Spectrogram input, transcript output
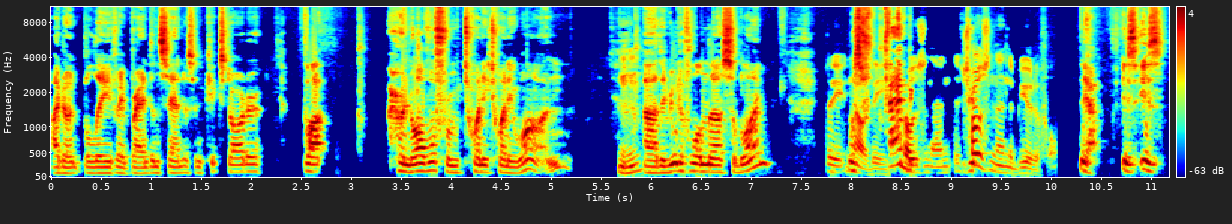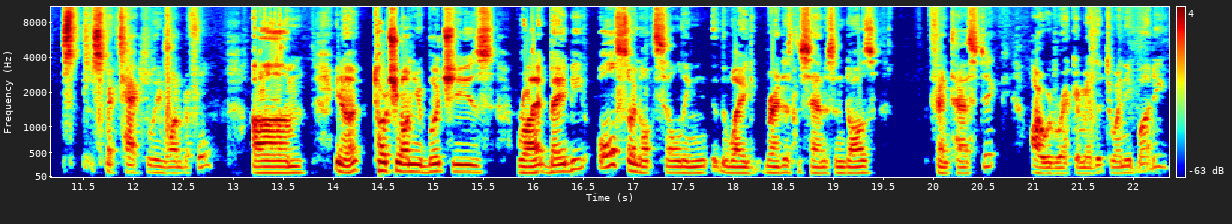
I don't believe, a Brandon Sanderson Kickstarter, but her novel from 2021, mm-hmm. uh, The Beautiful and the Sublime. The, no, the chosen and the chosen and the beautiful. Yeah, is is spectacularly wonderful. Um, you know, Tochi Onyebuchi's Riot Baby, also not selling the way Brandon Sanderson does. Fantastic. I would recommend it to anybody.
